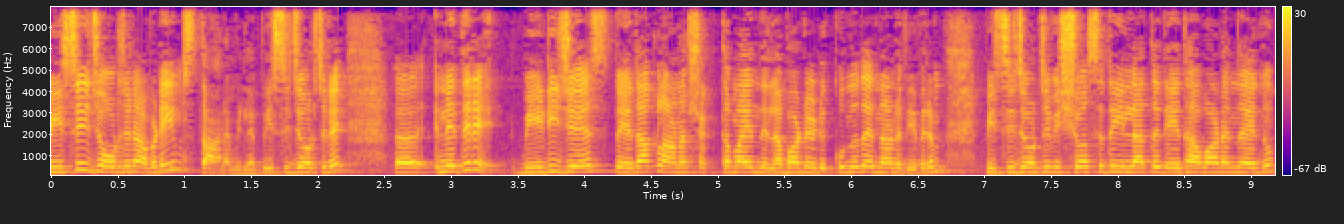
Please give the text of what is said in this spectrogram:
പി സി ജോർജിന് അവിടെയും സ്ഥാനമില്ല. പി സി ജോർജിനെ ഏഹ്, നെതിരെ ബി ഡി ജെ എസ് നേതാക്കളാണ് ശക്തമായ നിലപാടെടുക്കുന്നത് എന്നാണ് വിവരം. പി സി ജോർജ് വിശ്വാസ്യതയില്ലാത്ത നേതാവാണെന്നായിരുന്നു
